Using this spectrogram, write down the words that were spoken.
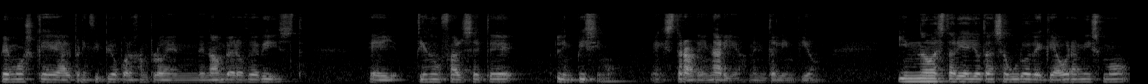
vemos que al principio, por ejemplo, en The Number of the Beast, eh, tiene un falsete limpísimo, extraordinariamente limpio. Y no estaría yo tan seguro de que ahora mismo,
